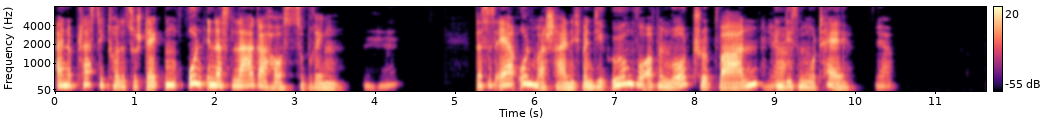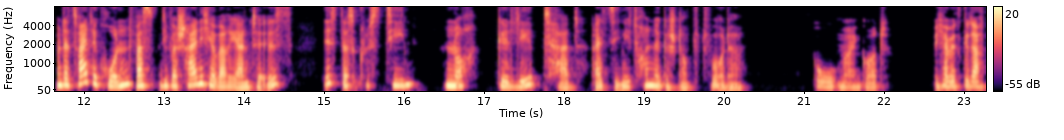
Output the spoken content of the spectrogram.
eine Plastiktonne zu stecken und in das Lagerhaus zu bringen. Mhm. Das ist eher unwahrscheinlich, wenn die irgendwo auf einem Roadtrip waren Ja. in diesem Motel. Ja. Und der zweite Grund, was die wahrscheinliche Variante ist, ist, dass Christine noch gelebt hat, als sie in die Tonne gestopft wurde. Oh mein Gott. Ich habe jetzt gedacht,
